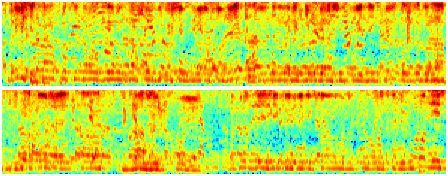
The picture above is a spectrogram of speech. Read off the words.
Oczywiście cała procedura ubioru zawsze odbywa się w dwie osoby. Żaden nurek nie ubiera się w pojedynkę ze względu na, na to, że cała waży swoje. Naprawdę jeżeli ktoś będzie chciał, może spróbować sobie go podnieść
